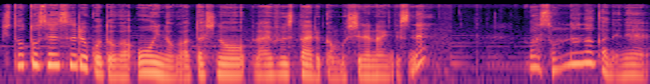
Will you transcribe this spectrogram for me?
人と接することが多いのが私のライフスタイルかもしれないんですね。まあそんな中でね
